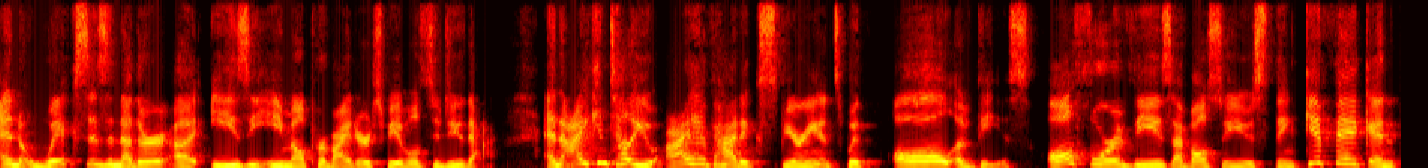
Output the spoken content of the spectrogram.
And Wix is another uh, easy email provider to be able to do that. And I can tell you, I have had experience with all of these, all four of these. I've also used Thinkific and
